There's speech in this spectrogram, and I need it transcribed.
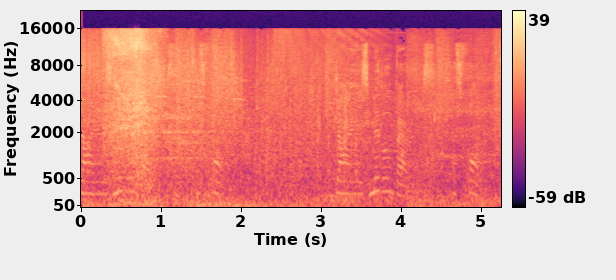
Dire's middle barracks has fallen. Dire's middle barracks has fallen.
